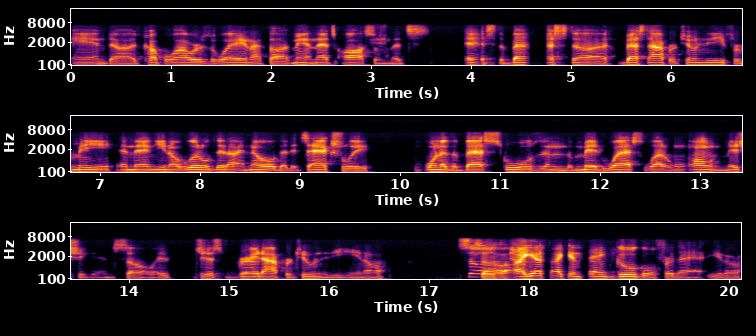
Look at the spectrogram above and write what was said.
and uh, a couple hours away and I thought man that's awesome that's it's the best uh, best opportunity for me. And then you know, little did I know that it's actually one of the best schools in the Midwest, let alone Michigan. So it's just great opportunity, you know. So, So not, I guess I can thank Google for that, you know.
